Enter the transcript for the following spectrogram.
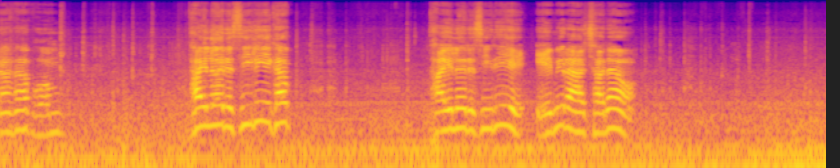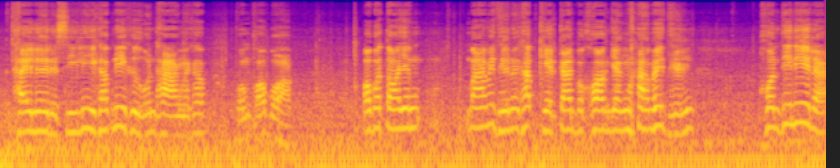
นะครับผมไทยเลยเดอะซีรีส์ครับ ไทยเลยเดอะซีรีส์เอมิราชาแนลไทยเลยเดอะซีรีส์ครับ นี่คือหนทางนะครับ ผมขอบอกอบตยังมาไม่ถึงนะครับ เขตการปกครองยังมาไม่ถึงคนที่นี่แหละ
